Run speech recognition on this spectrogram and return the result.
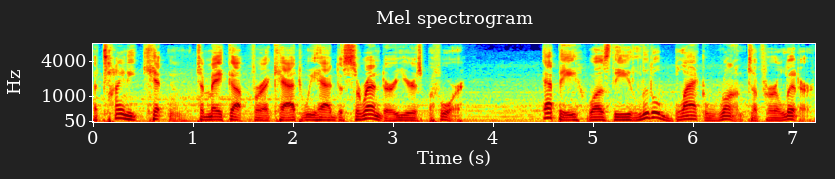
a tiny kitten to make up for a cat we had to surrender years before. Eppie was the little black runt of her litter,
